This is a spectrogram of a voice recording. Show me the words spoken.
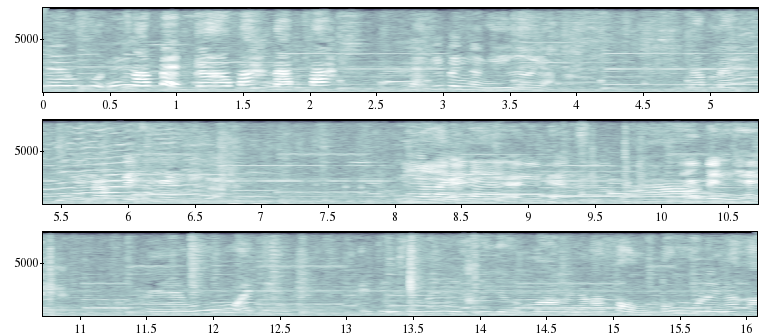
แพงสุดนี่นะแปดเก้าปะนับปะเนี่ยที่เป็นอย่างนี้เลยอะ นับไหมมันนับเป็นแท่งดีกว่า มีอะไรอันนี้ แพง อันนี้แพงสุดว้าวถ้าเป็นแท่งอะแพงอู้ไอติมไอติมเซเว่นนี่คือเยอะมากเลยนะคะสองตู้เลยนะคะ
